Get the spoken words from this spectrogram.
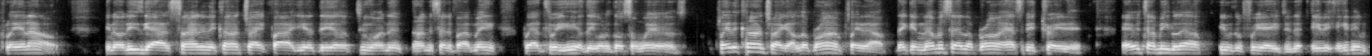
Play it out. You know these guys signing the contract, five year deal, 200, 175 million. But after three years, they want to go somewhere else. Play the contract out. LeBron played out. They can never say LeBron has to be traded. Every time he left, he was a free agent. He, he didn't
